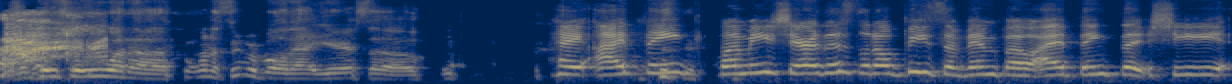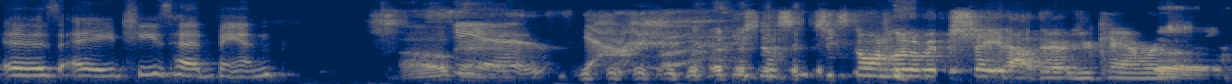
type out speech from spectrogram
I'm pretty sure we won a won a Super Bowl that year, so. Hey, I think let me share this little piece of info. I think that she is a cheesehead fan. Okay. She is, yeah. she's, just, she's throwing a little bit of shade out there at you, Cameron. Uh,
